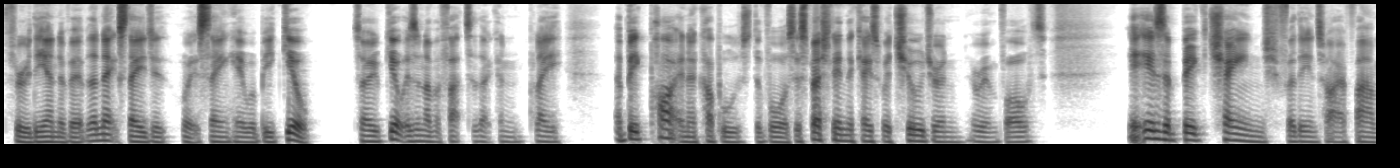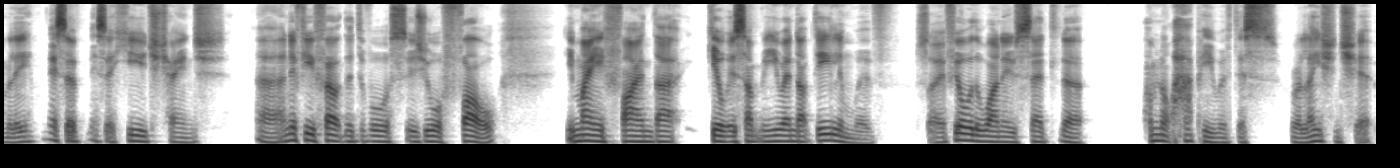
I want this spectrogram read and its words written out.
through the end of it. But the next stage, what it's saying here, would be guilt. So, guilt is another factor that can play a big part in a couple's divorce, especially in the case where children are involved. It is a big change for the entire family. It's a it's a huge change, uh, and if you felt the divorce is your fault, you may find that guilt is something you end up dealing with. So if you're the one who said, "Look, I'm not happy with this relationship,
